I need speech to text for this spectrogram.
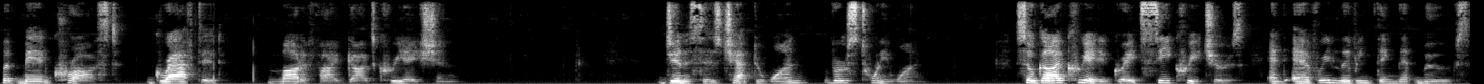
But man crossed, grafted, modified God's creation. Genesis chapter 1, verse 21. So God created great sea creatures and every living thing that moves,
